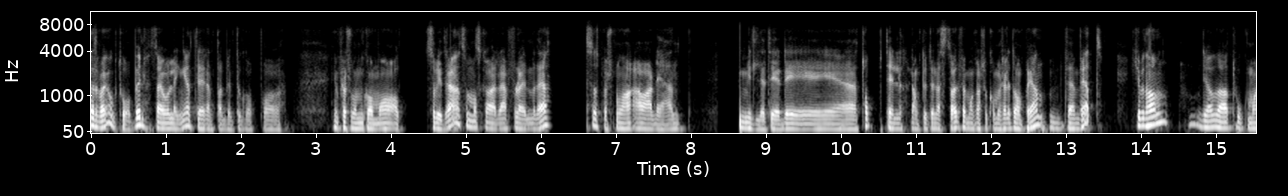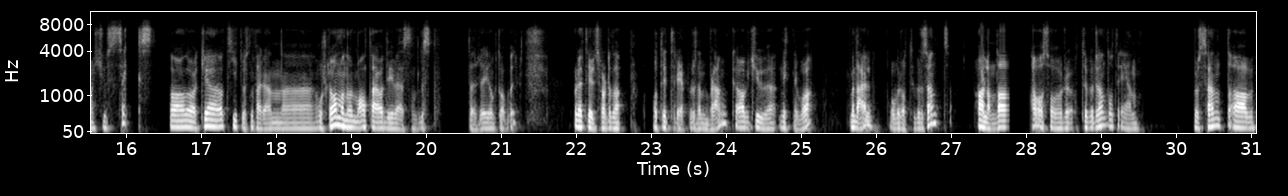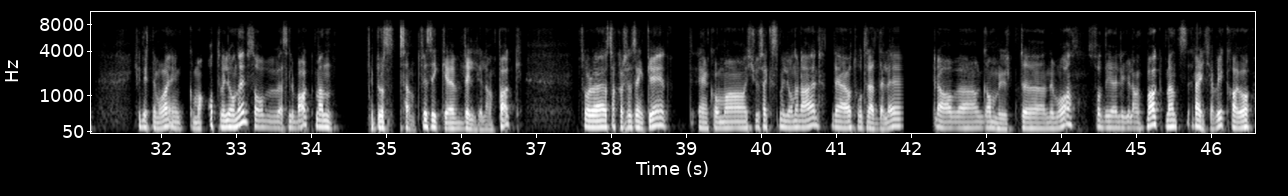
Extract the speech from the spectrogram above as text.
Dette var i oktober, så det er jo lenge etter renta begynte å gå opp og inflasjonen kom og alt så videre, så man skal være fornøyd med det. Så spørsmålet er er det en midlertidig eh, topp til langt ut i neste år, før man kanskje kommer seg litt ovenpå igjen. Hvem vet? København de hadde da 2,26. Så det var ikke 10 000 færre enn eh, Oslo, men normalt er jo de vesentlig større i oktober. For det tilsvarte da 83% blank av 2019-nivået. Men det er over 80 Arlanda var også over 80% 81 av 2019-nivået 1,8 millioner, så vesentlig bak, men prosentvis ikke veldig langt bak. Så var det stakkars Helsinki, 1,26 millioner der. Det er jo to tredjedeler av eh, gammelt eh, nivå, så de ligger langt bak. Mens Reykjavik har jo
